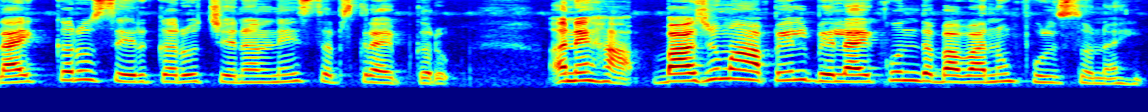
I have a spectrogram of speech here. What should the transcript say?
લાઇક કરો, શેર કરો, ચેનલને સબસ્ક્રાઇબ કરો. અને હા બાજુમાં આપેલ બેલ આઇકોન દબાવવાનું ભૂલશો નહીં.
